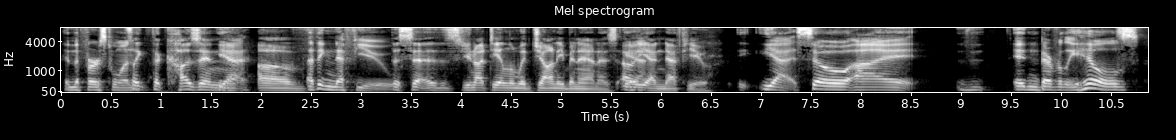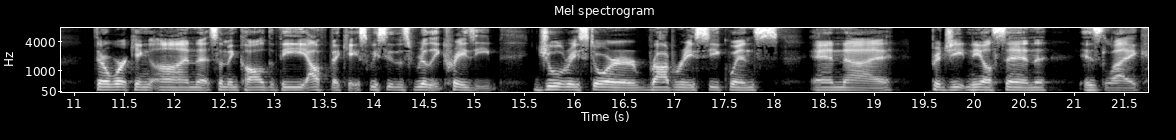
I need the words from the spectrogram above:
in the first one. It's like the cousin Yeah. of I think nephew. the says you're not dealing with Johnny Bananas. Oh Yeah. yeah, nephew. Yeah. So uh, th- in Beverly Hills, they're working on something called the Alphabet Case. We see this really crazy jewelry store robbery sequence, and uh, Brigitte Nielsen is like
